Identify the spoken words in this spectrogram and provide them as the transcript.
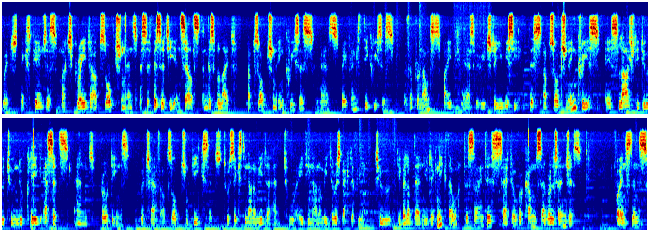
which experiences much greater absorption and specificity in cells than visible light. Absorption increases as wavelength decreases, with a pronounced spike as we reach the UVC. This absorption increase is largely due to nucleic acids and proteins, which have absorption peaks at 260 nanometer and 280 nanometer respectively. To develop that new technique though, the scientists had to overcome several challenges. For instance,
